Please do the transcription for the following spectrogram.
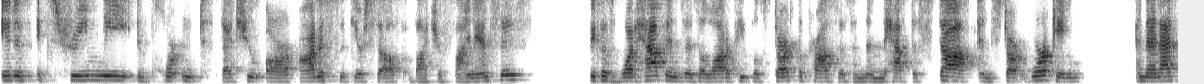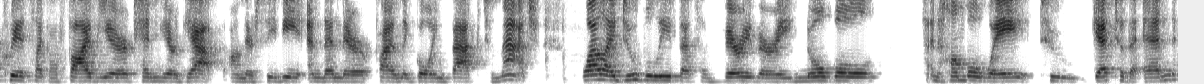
it is extremely important that you are honest with yourself about your finances because what happens is a lot of people start the process and then they have to stop and start working and then that creates like a five year, 10 year gap on their CV, and then they're finally going back to match. While I do believe that's a very, very noble and humble way to get to the end,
